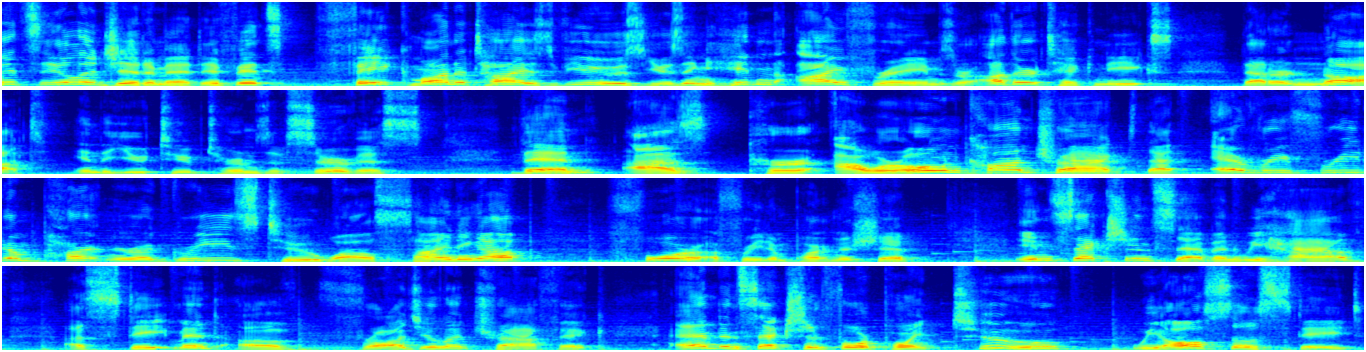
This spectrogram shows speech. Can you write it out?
it's illegitimate, if it's fake monetized views using hidden iframes or other techniques that are not in the YouTube terms of service, then, as per our own contract that every freedom partner agrees to while signing up for a freedom partnership, in section 7 we have a statement of fraudulent traffic, and in section 4.2 we also state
